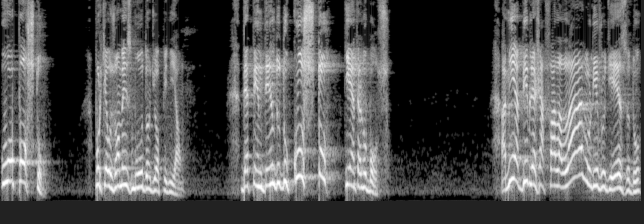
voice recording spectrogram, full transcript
O oposto, porque os homens mudam de opinião, dependendo do custo que entra no bolso. A minha Bíblia já fala lá no livro de Êxodo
